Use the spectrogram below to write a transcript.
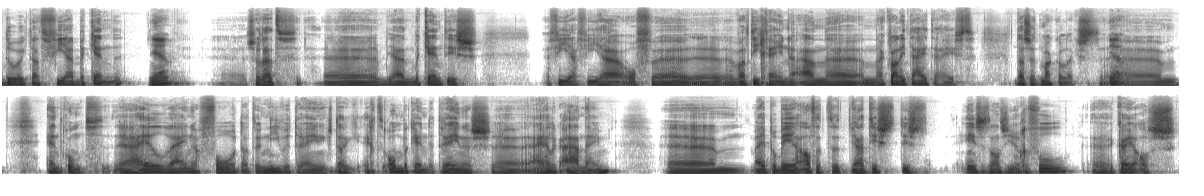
doe ik dat via bekenden. ja, Eh, zodat ja, het bekend is via via of eh, eh, wat diegene aan, eh, aan kwaliteiten heeft. Dat is het makkelijkst. Ja. Ehm, en het komt heel weinig voor dat er nieuwe trainings, dat ik echt onbekende trainers eigenlijk aanneem. Ehm, je probeert altijd, het- ja, het is, het is in eerste instantie een gevoel. Kan je als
